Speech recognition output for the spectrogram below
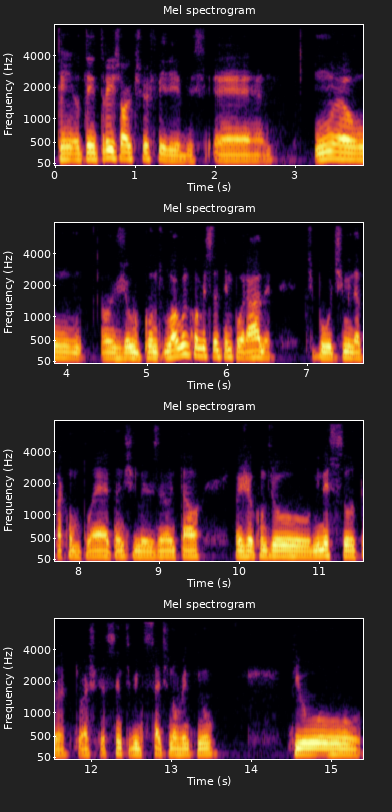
tem, eu tenho três jogos preferidos. É, um é um, é um jogo contra, logo no começo da temporada, tipo, o time ainda tá completo, antes de lesão e tal. É um jogo contra o Minnesota, que eu acho que é 127-91. Que o,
